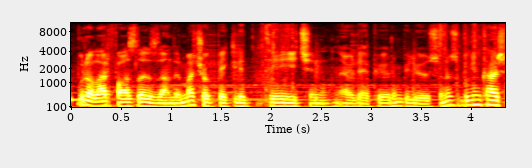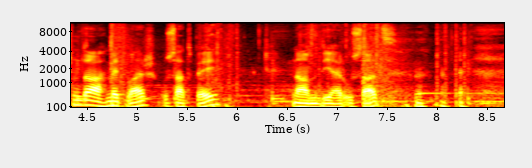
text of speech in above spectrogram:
Buralar fazla hızlandırma, çok beklettiği için öyle yapıyorum biliyorsunuz. Bugün karşımda Ahmet var, Usat Bey. Namı diğer Usat.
